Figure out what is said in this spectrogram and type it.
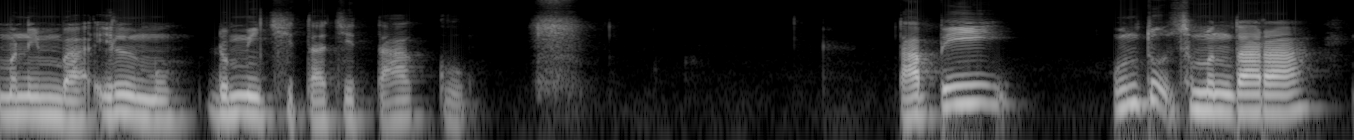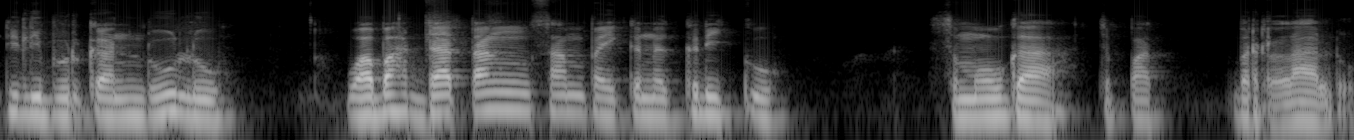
menimba ilmu demi cita-citaku Tapi untuk sementara diliburkan dulu Wabah datang sampai ke negeriku. Semoga cepat berlalu.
